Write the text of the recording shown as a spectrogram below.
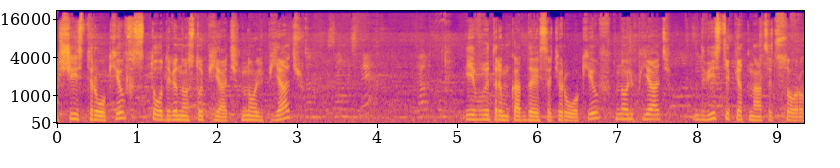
6 років, 195,05. І витримка 10 років, 0,5, 215,40.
